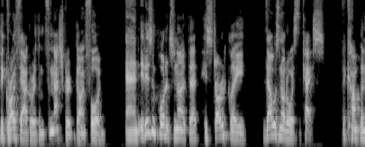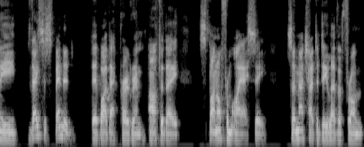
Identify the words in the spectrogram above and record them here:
the growth algorithm for Match Group going forward. And it is important to note that historically, that was not always the case. The company, they suspended their buyback program after they spun off from IAC. So Match had to delever from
